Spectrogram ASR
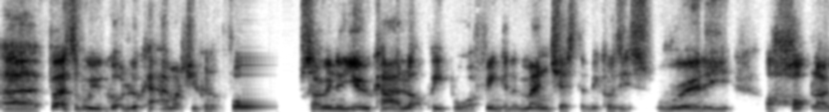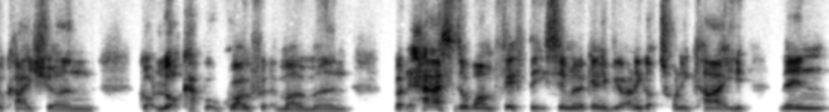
uh, first of all, you've got to look at how much you can afford. So in the UK, a lot of people are thinking of Manchester because it's really a hot location, got a lot of capital growth at the moment. But the house is a 150. Similar again, if you only got 20k, then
